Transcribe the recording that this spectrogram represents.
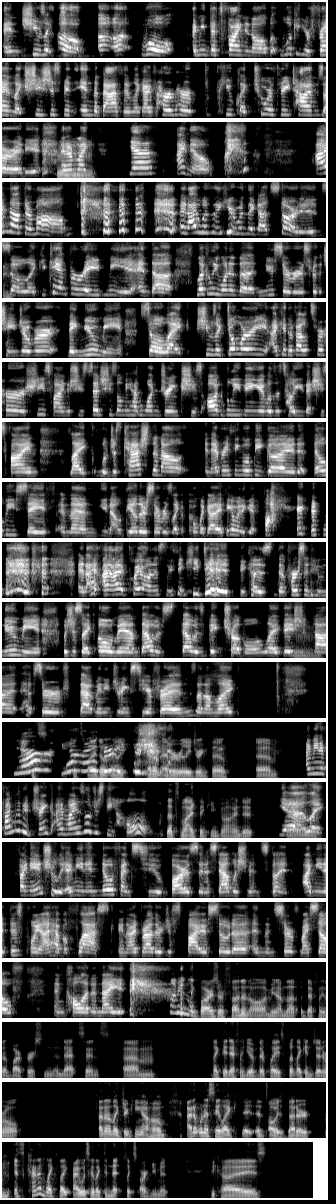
And she was like, Oh, uh, uh, well, I mean, that's fine and all, but look at your friend. Like, she's just been in the bathroom. Like, I've heard her puke like two or three times already. And I'm like, Mm. Yeah, I know. I'm not their mom. and I wasn't here when they got started. So like you can't berate me. And uh luckily one of the new servers for the changeover, they knew me. So like she was like, Don't worry, I could vouch for her. She's fine. She said she's only had one drink, she's audibly being able to tell you that she's fine. Like we'll just cash them out and everything will be good. They'll be safe. And then, you know, the other server's like, oh my God, I think I'm going to get fired. and I, I, I quite honestly think he did because the person who knew me was just like, oh man, that was, that was big trouble. Like they should Mm. not have served that many drinks to your friends. And I'm like, yeah, That's- yeah. That's why I don't really, I don't ever really drink though. Um, I mean, if I'm gonna drink, I might as well just be home. That's my thinking behind it. Yeah, Um, like financially. I mean, and no offense to bars and establishments, but I mean, at this point, I have a flask, and I'd rather just buy a soda and then serve myself and call it a night. I mean, like bars are fun and all. I mean, I'm not definitely not a bar person in that sense. Um, like they definitely do have their place, but like in general, I don't know, like drinking at home. I don't want to say like it- it's always better. It's kind of like like I would say like the Netflix argument, because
